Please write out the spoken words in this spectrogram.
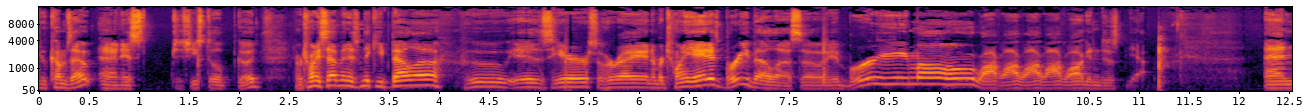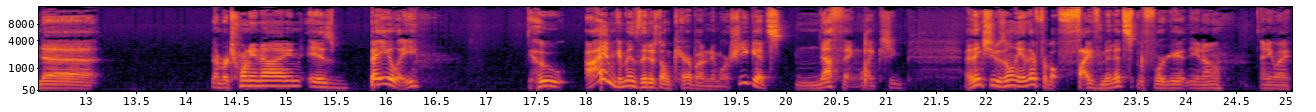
who comes out and is she's still good. Number 27 is Nikki Bella, who is here, so hooray. number 28 is Brie Bella, so Brie mode, walk, walk, walk, walk, walk, and just, yeah. And uh, number 29 is Bayley, who I am convinced they just don't care about anymore. She gets nothing. Like, she, I think she was only in there for about five minutes before, you know, anyway.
